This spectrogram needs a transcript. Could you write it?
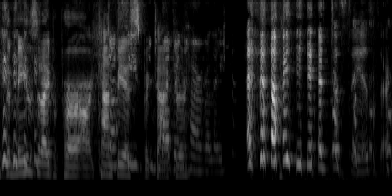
the, the meals that I prepare are, can't be as Dusty's been spectacular. robbing her relationship. yeah, to say is there.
